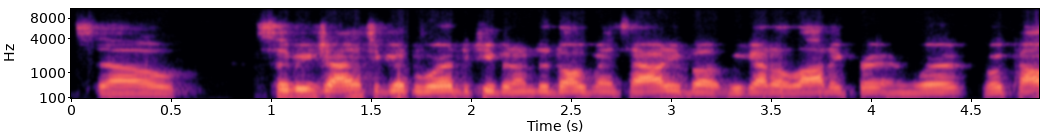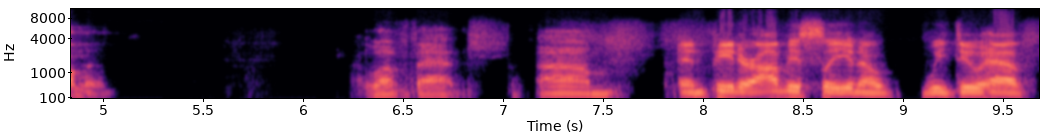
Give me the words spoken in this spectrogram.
So sleeping giant's a good word to keep an underdog mentality but we got a lot of grit and we're we're coming i love that um, and peter obviously you know we do have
